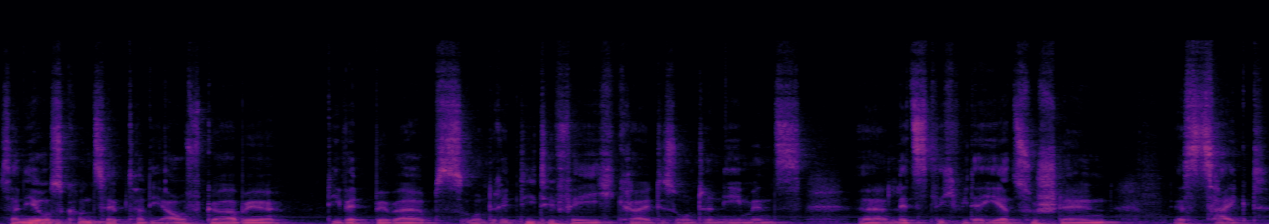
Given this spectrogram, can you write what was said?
Sanierungskonzept hat die Aufgabe, die Wettbewerbs- und Renditefähigkeit des Unternehmens äh, letztlich wiederherzustellen. Es zeigt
